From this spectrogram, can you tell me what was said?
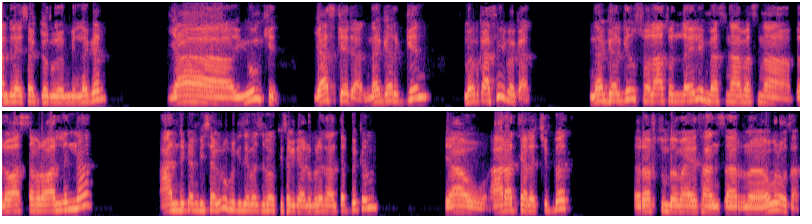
አንድ ላይ ሰገዱ የሚል ነገር ያ يمكن ያስኬዳል። ነገር ግን መብቃትም ይበቃል። ነገር ግን ሶላቱን ለይሊ መስና መስና ብለው አስተምረዋልና አንድ ቀን ቢሰግዱ ሁልጊዜ በዚህ መልኩ ይሰግዳሉ ብለን አንጠብቅም። ያው አራት ያለችበት እረፍቱን በማየት አንፃር ነው ብለውታል።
